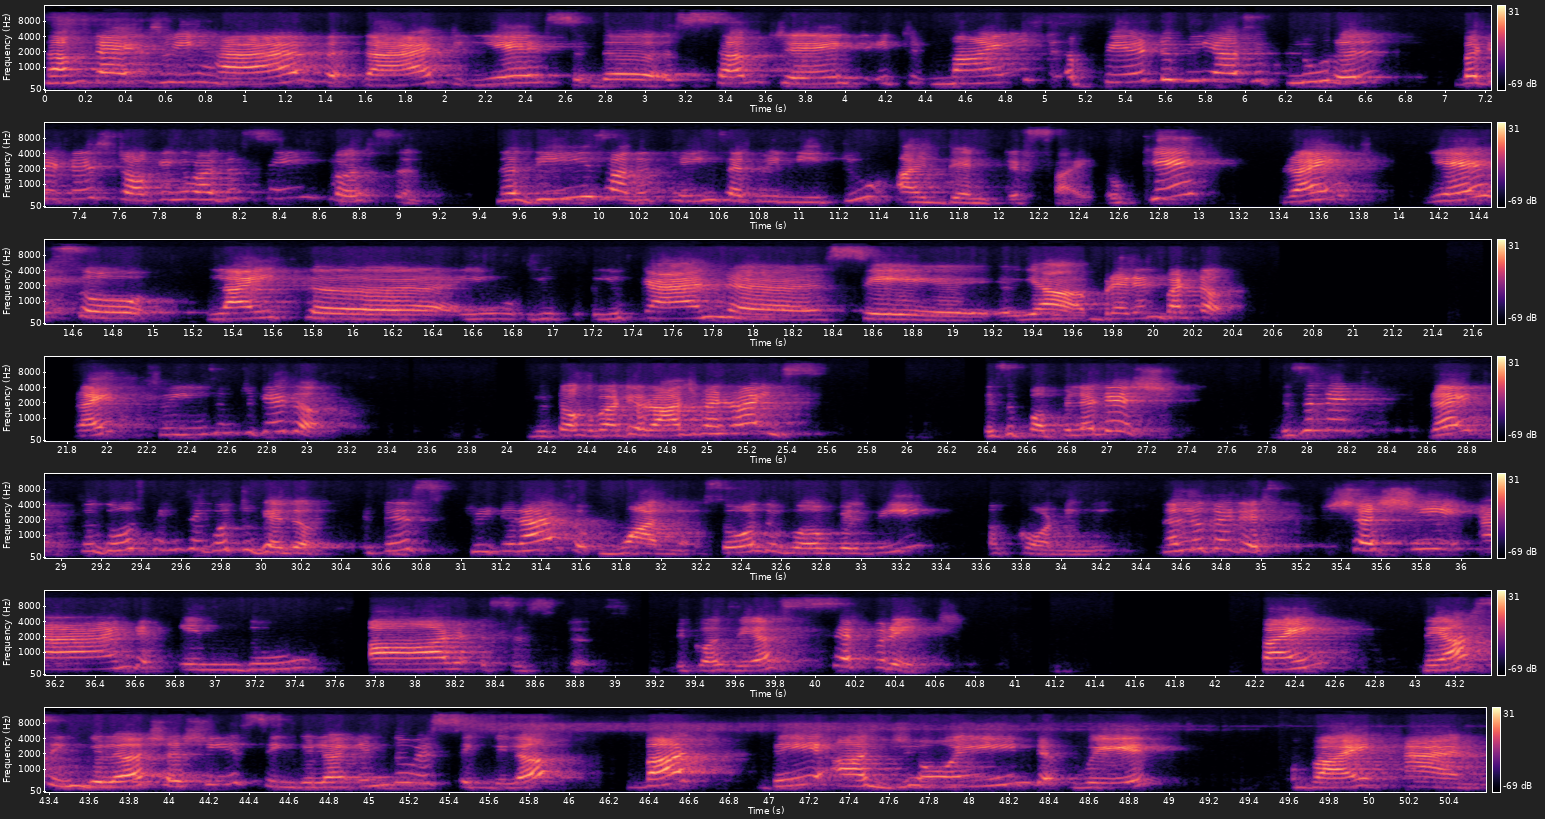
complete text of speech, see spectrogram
Sometimes we have that, yes, the subject, it might appear to be as a plural, but it is talking about the same person. Now, these are the things that we need to identify, okay? Right? Yes, so like uh, you, you, you can uh, say, yeah, bread and butter, right? So use them together. You talk about your Rajma rice. It's a popular dish, isn't it? right? So those things, they go together. It is treated as one. So the verb will be accordingly. Now look at this. Shashi and Indu are sisters because they are separate. Fine. They are singular. Shashi is singular. Indu is singular. But they are joined with by and.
